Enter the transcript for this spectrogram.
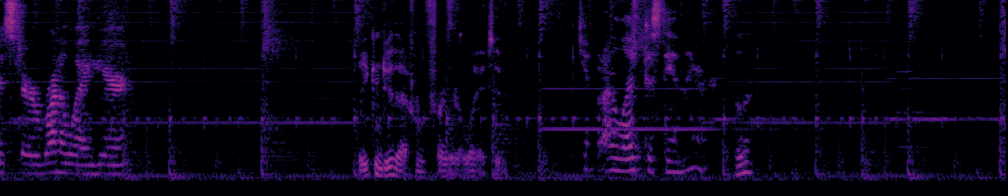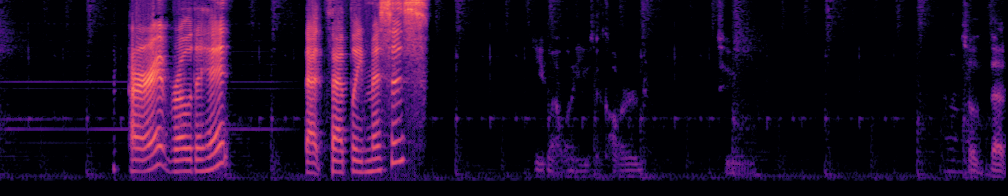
Mr. Runaway here. So you can do that from further away too. Yeah, but I like to stand there. Alright, roll to hit. That sadly misses. You might want to use a card to. I So that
